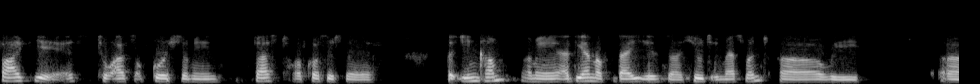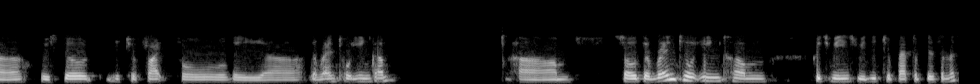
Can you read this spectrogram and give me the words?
five years to us, of course, I mean, first, of course, is the the income. I mean, at the end of the day, is a huge investment. Uh, we uh, we still need to fight for the uh, the rental income. Um, so the rental income, which means we need to better business.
